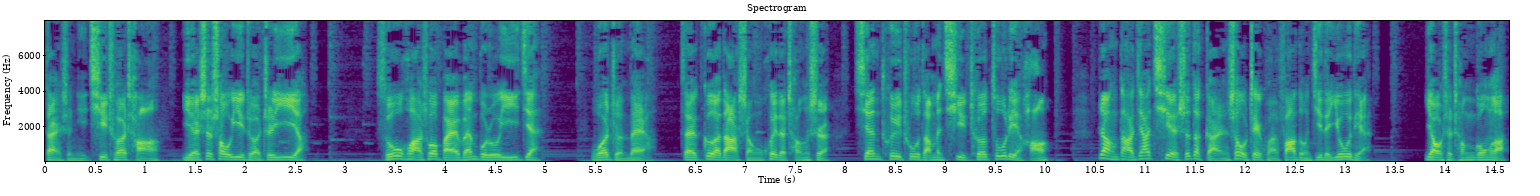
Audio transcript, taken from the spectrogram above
但是你汽车厂也是受益者之一呀。俗话说，百闻不如一见。我准备啊，在各大省会的城市先推出咱们汽车租赁行，让大家切实的感受这款发动机的优点。要是成功了，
